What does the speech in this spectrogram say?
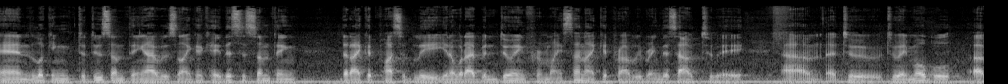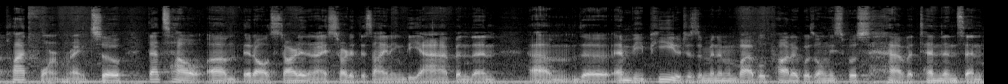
and looking to do something, I was like, okay, this is something that I could possibly, you know, what I've been doing for my son, I could probably bring this out to a um, uh, to to a mobile uh, platform, right? So that's how um, it all started, and I started designing the app, and then um, the MVP, which is a minimum viable product, was only supposed to have attendance and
